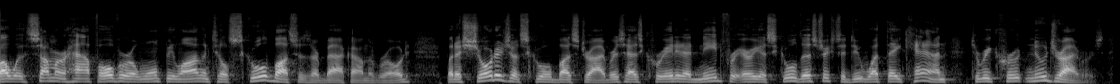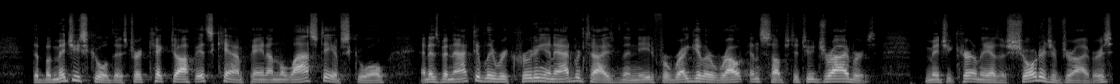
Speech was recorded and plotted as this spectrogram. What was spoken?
Well, with summer half over, it won't be long until school buses are back on the road. But a shortage of school bus drivers has created a need for area school districts to do what they can to recruit new drivers. The Bemidji School District kicked off its campaign on the last day of school and has been actively recruiting and advertising the need for regular route and substitute drivers. Bemidji currently has a shortage of drivers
